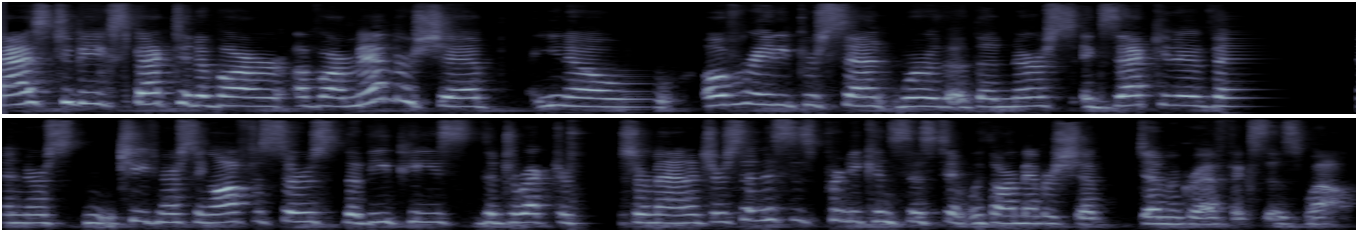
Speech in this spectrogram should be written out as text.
as to be expected of our of our membership, you know, over 80% were the, the nurse executive and nurse chief nursing officers, the VPs, the directors or managers, and this is pretty consistent with our membership demographics as well.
